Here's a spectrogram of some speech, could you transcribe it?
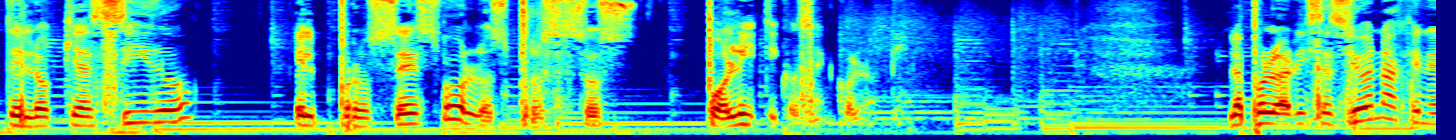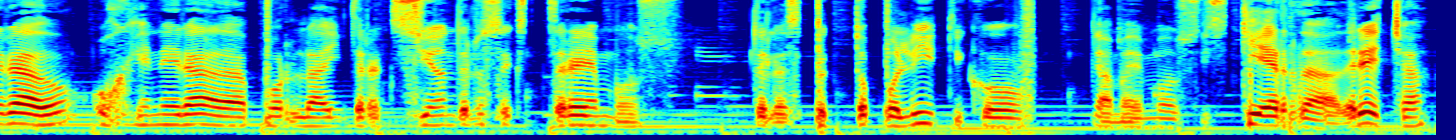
de lo que ha sido el proceso o los procesos políticos en Colombia. La polarización ha generado o generada por la interacción de los extremos del aspecto político, llamemos izquierda, derecha,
